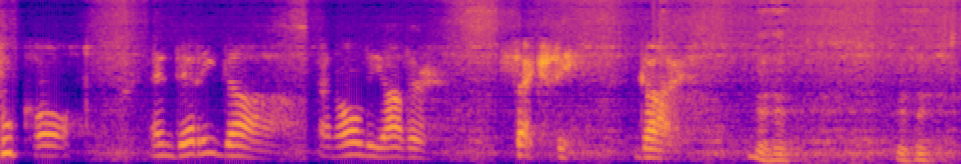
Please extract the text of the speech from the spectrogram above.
Foucault and Derrida and all the other sexy guys. Mm-hmm. Mm-hmm.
